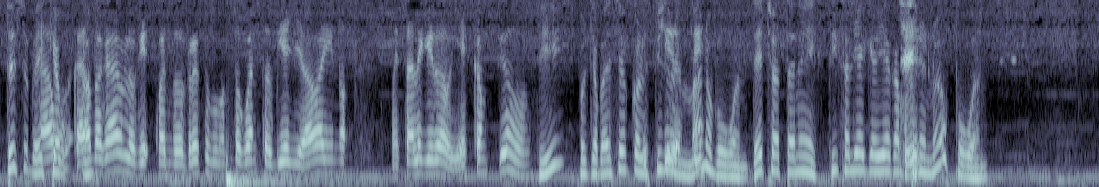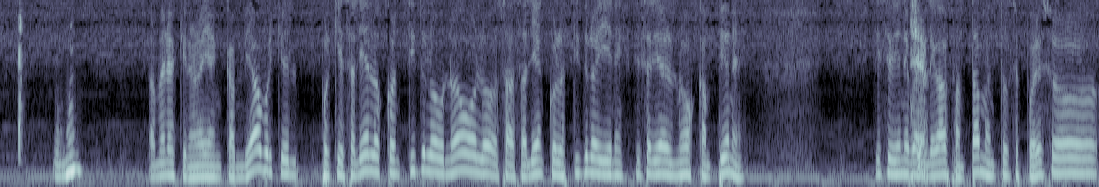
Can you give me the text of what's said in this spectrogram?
Entonces, Estaba que, buscando acá lo que, cuando el resto preguntó cuántos días llevaba y no me sale que todavía es campeón. Sí, porque aparecieron con los títulos en mano, pues. De hecho, hasta en NXT salía que había campeones nuevos, pues. A menos que no lo hayan cambiado, porque porque salían los con títulos nuevos, o sea, salían con los títulos y en NXT salían los nuevos campeones. Que se viene para el legado fantasma, entonces por eso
